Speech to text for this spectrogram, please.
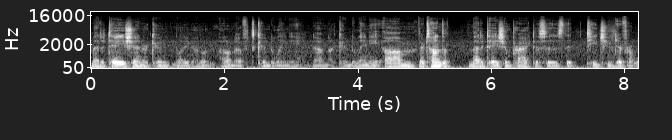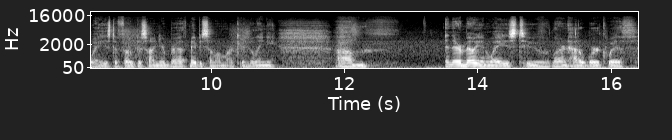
meditation or kund- like I don't I don't know if it's Kundalini. No, not Kundalini. Um, there are tons of meditation practices that teach you different ways to focus on your breath. Maybe some of them are Kundalini. Um, and there are a million ways to learn how to work with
